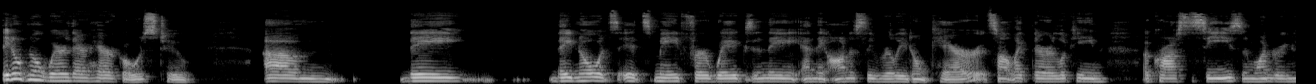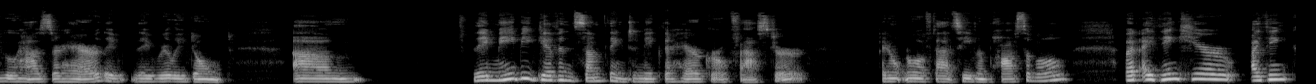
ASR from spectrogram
they don't know where their hair goes to. Um, they they know it's it's made for wigs and they and they honestly really don't care. It's not like they're looking across the seas and wondering who has their hair. They they really don't. Um, they may be given something to make their hair grow faster. I don't know if that's even possible. But I think here, I think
